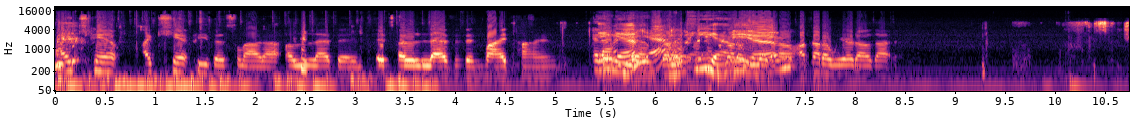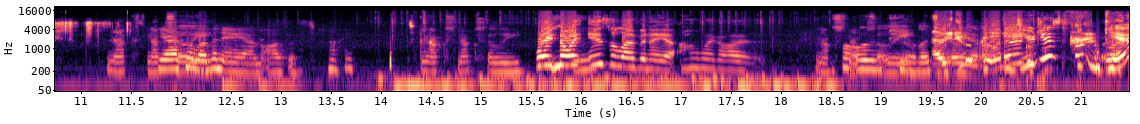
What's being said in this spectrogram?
I can't. I can't be this loud at eleven. It's eleven my time. And Yeah. I'm Yeah. yeah. I'm not, I'm not a PM. weirdo. I'm not a weirdo that. Nux, Nux, Yeah, it's 11 a.m. Oz's time. Nux, Nux, silly. Wait, no, it mm. is eleven a.m. Oh my god. Nux, It's not Nux, 11 silly. p.m., it's Are you a.m. good? Did you just forget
